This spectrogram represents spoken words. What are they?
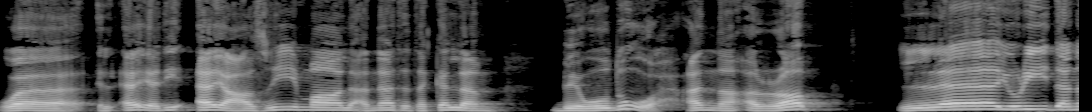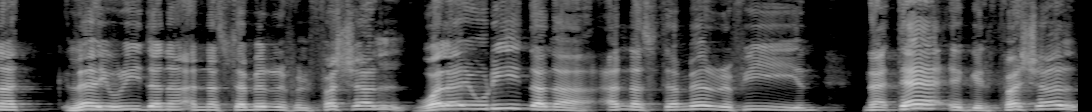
والآية دي آية عظيمة لأنها تتكلم بوضوح أن الرب لا يريدنا لا يريدنا أن نستمر في الفشل ولا يريدنا أن نستمر في نتائج الفشل.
